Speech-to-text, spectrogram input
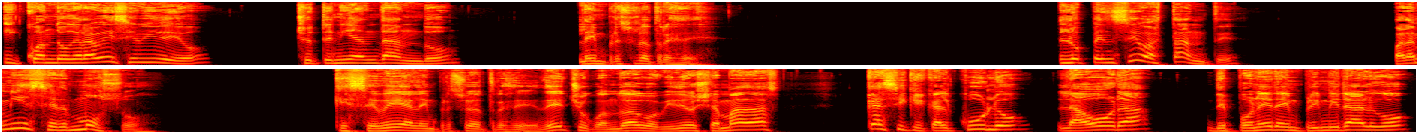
Y cuando grabé ese video, yo tenía andando la impresora 3D. Lo pensé bastante. Para mí es hermoso que se vea la impresora 3D. De hecho, cuando hago videollamadas, casi que calculo la hora de poner a imprimir algo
